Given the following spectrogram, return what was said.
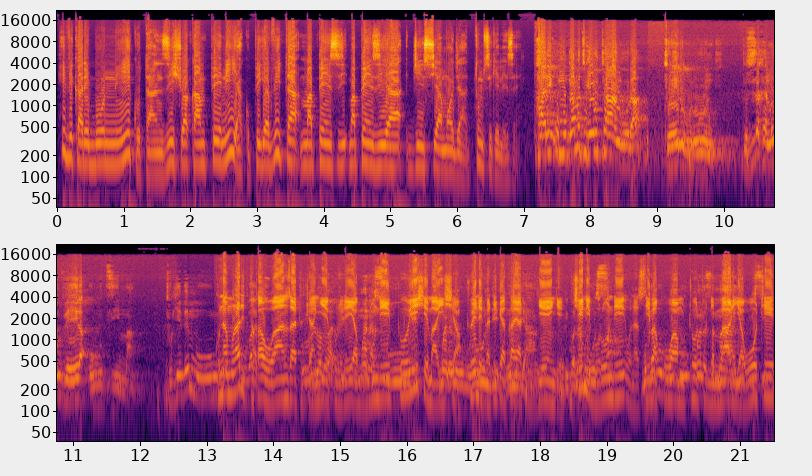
hivi karibuni kutaanzishwa kampeni ya kupiga vita mapenzi, mapenzi ya jinsia moja. Tumsikilize. Hari umugambi tugiye gutangura turera Burundi. Dusize akanovera ubuzima. Kuna mradi tutakaoanza tuchangie kulelea Burundi tuishe maisha twende katika kaya tujenge. Nchini Burundi wanasema kuwa mtoto ni mali ya wote,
